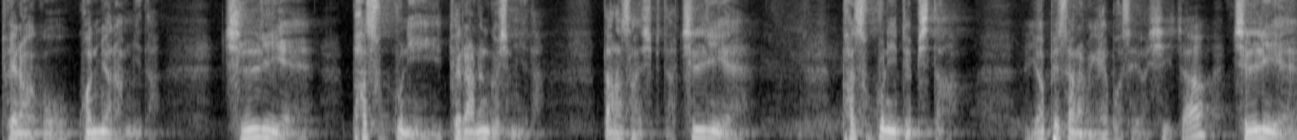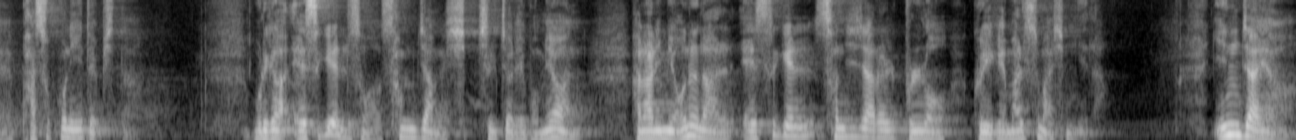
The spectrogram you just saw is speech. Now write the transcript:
되라고 권면합니다. 진리의 파수꾼이 되라는 것입니다. 따라서 하십니다. 진리의 파수꾼이 됩시다. 옆에 사람에게 해보세요. 시작. 진리의 파수꾼이 됩시다. 우리가 에스겔서 3장 17절에 보면 하나님이 어느 날 에스겔 선지자를 불러 그에게 말씀하십니다. 인자야,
